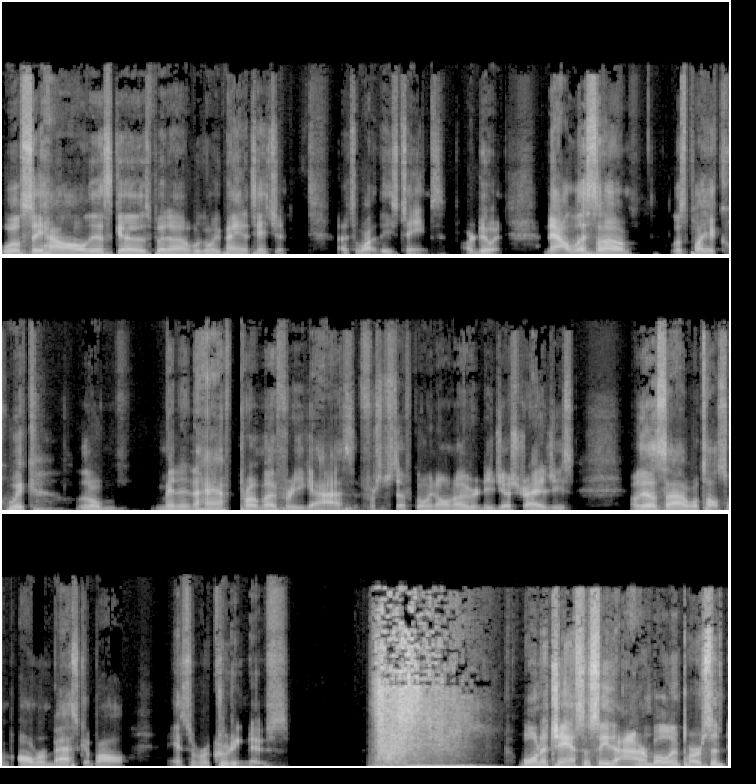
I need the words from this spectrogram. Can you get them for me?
We'll see how all this goes, but uh, we're going to be paying attention uh, to what these teams are doing. Now let's uh let's play a quick little minute and a half promo for you guys for some stuff going on over at Digio Strategies. On the other side, we'll talk some Auburn basketball and some recruiting news. Want a chance to see the Iron Bowl in person?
